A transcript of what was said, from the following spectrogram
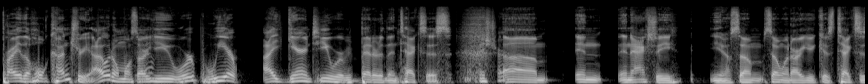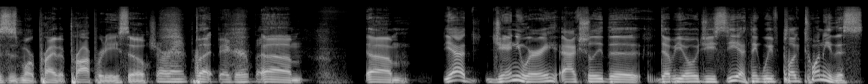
probably the whole country. I would almost argue we're we are. I guarantee you we're better than Texas. Sure. Um, and and actually, you know, some some would argue because Texas is more private property. So Sure, and but bigger, but um, um, yeah, January actually the WOGC. I think we've plugged twenty this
